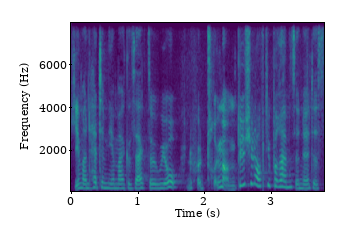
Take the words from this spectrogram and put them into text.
jemand hätte mir mal gesagt, so, jo, drück mal ein bisschen auf die Bremse. Ne? Das,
